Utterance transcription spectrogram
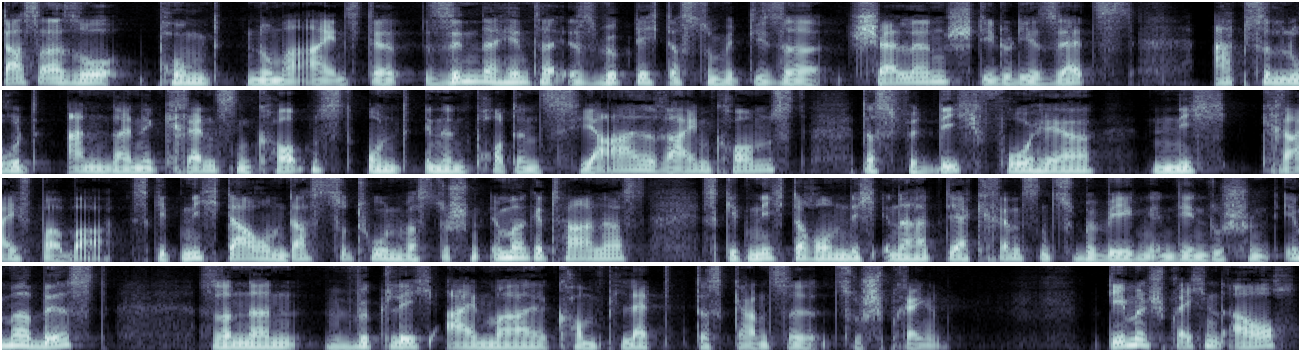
Das also Punkt Nummer eins. Der Sinn dahinter ist wirklich, dass du mit dieser Challenge, die du dir setzt, absolut an deine Grenzen kommst und in ein Potenzial reinkommst, das für dich vorher nicht greifbar war. Es geht nicht darum, das zu tun, was du schon immer getan hast. Es geht nicht darum, dich innerhalb der Grenzen zu bewegen, in denen du schon immer bist, sondern wirklich einmal komplett das Ganze zu sprengen. Dementsprechend auch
